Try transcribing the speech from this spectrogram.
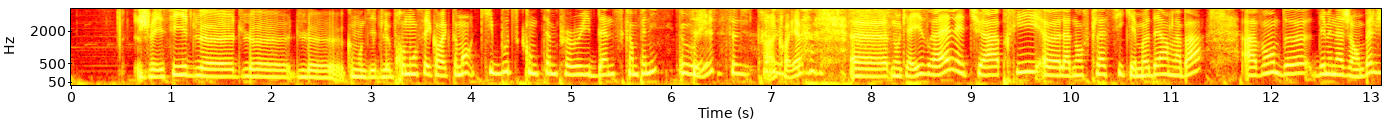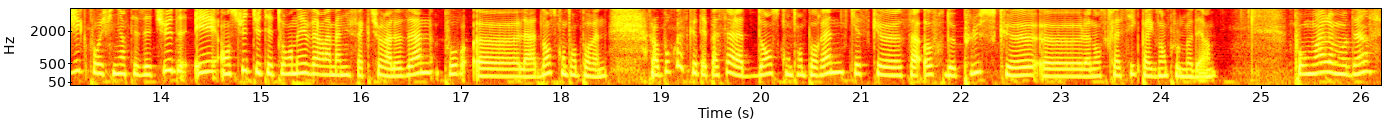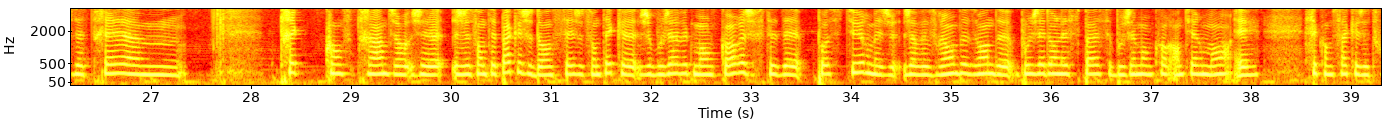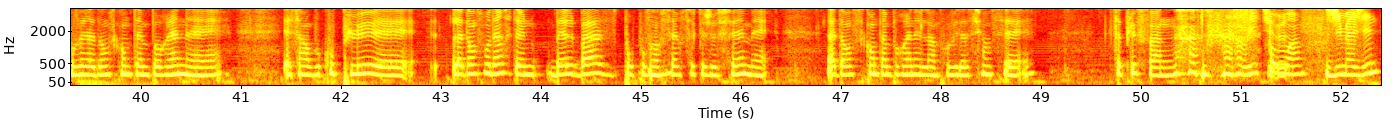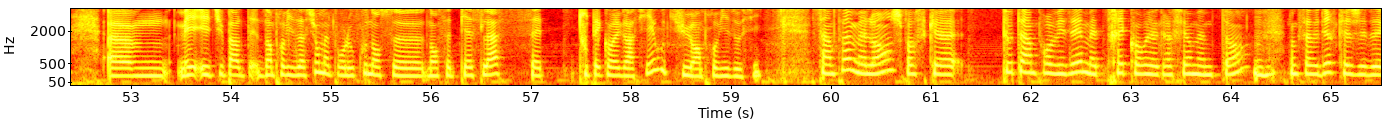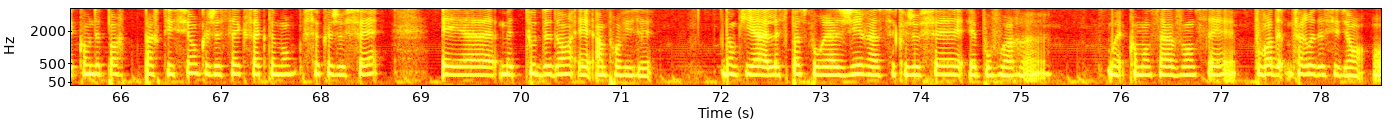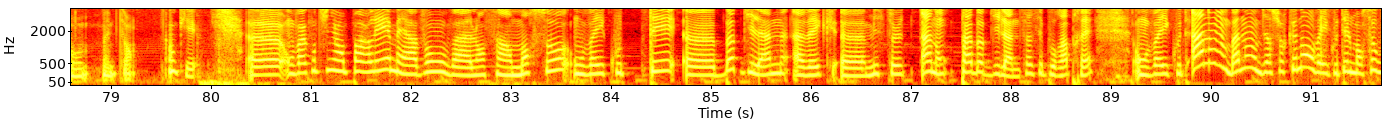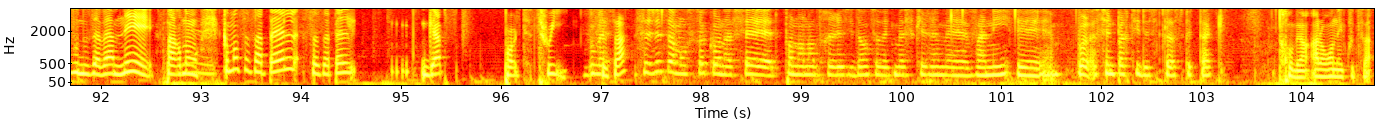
je vais essayer de le, de le, de le- comment on dit, de le prononcer correctement. Kibbutz Contemporary Dance Company. C'est juste C'est très Incroyable. juste. Euh, donc à Israël et tu as appris euh, la danse classique et moderne là-bas avant de déménager en Belgique pour y finir tes études et ensuite tu t'es tourné vers la manufacture à Lausanne pour euh, la danse contemporaine. Alors pourquoi est-ce que tu es passé à la danse contemporaine? Qu'est-ce que ça offre de plus que la danse classique par exemple ou le moderne? Pour moi, le moderne, c'était très, euh, très contrainte. Genre, je, je sentais pas que je dansais, je sentais que je bougeais avec mon corps et je faisais des postures, mais j'avais vraiment besoin de bouger dans l'espace et bouger mon corps entièrement. Et c'est comme ça que j'ai trouvé la danse contemporaine et, et ça m'a beaucoup plu. Et la danse moderne, c'était une belle base pour pouvoir Mhm. faire ce que je fais, mais la danse contemporaine et l'improvisation, c'est. C'est plus fun oui, tu- pour moi. j'imagine. Euh, mais et tu parles d'improvisation, mais pour le coup dans ce dans cette pièce là, c'est tout est chorégraphié ou tu improvises aussi? C'est un peu un mélange parce que tout est improvisé mais très chorégraphié en même temps. Mhm. Donc ça veut dire que j'ai des, comme des par- partitions que je sais exactement ce que je fais et euh, mais tout dedans est improvisé. Donc il y a l'espace pour réagir à ce que je fais et pouvoir euh, ouais, commencer à avancer, pouvoir de- faire des décisions en même temps. Ok. Euh, on va continuer à en parler, mais avant, on va lancer un morceau. On va écouter euh, Bob Dylan avec euh, Mr. Ah non, pas Bob Dylan, ça c'est pour après. On va écouter. Ah non, bah non, bien sûr que non, on va écouter le morceau que vous nous avez amené. Pardon. Comment ça s'appelle? Ça s'appelle Gaps Part 3. Ouais. C'est ça? C'est juste un morceau qu'on a fait pendant notre résidence avec Meskerem et Vanny et voilà, c'est une partie de ce spectacle. Trop bien. Alors on écoute ça.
